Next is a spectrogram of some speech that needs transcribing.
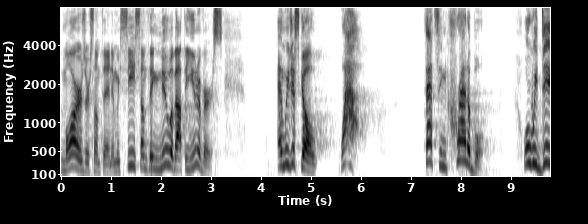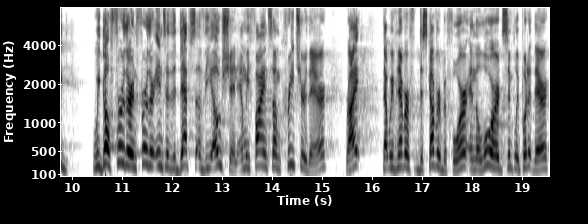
Mars or something, and we see something new about the universe. And we just go, wow, that's incredible. Or we dig, we go further and further into the depths of the ocean, and we find some creature there, right? That we've never discovered before, and the Lord simply put it there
